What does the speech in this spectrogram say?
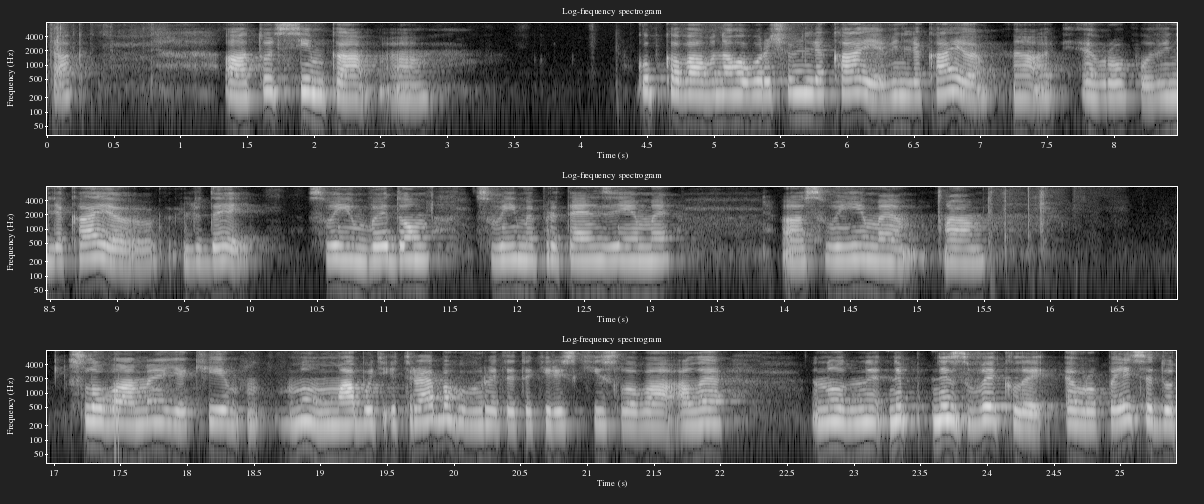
Так? А тут сімка е, кубкова, вона говорить, що він лякає, він лякає Європу, він лякає людей своїм видом, своїми претензіями, своїми словами, які, ну, мабуть, і треба говорити такі різкі слова, але ну, не, не, не звикли європейці до,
